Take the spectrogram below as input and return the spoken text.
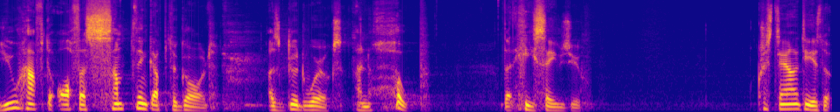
You have to offer something up to God as good works and hope that He saves you. Christianity is the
